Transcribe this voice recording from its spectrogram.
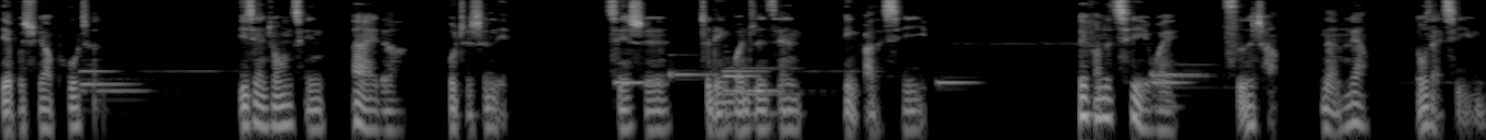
也不需要铺陈。一见钟情，爱的不只是脸，其实是灵魂之间引发的吸引。对方的气味、磁场、能量都在吸引你，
